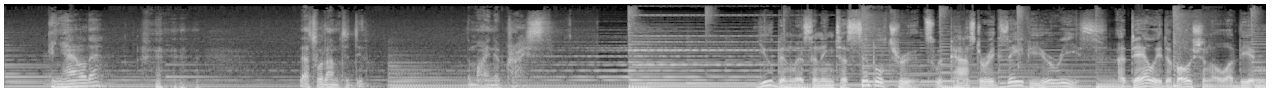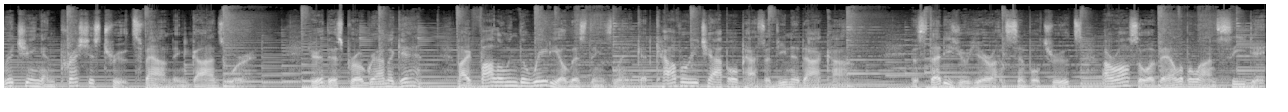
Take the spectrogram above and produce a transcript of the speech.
Can you handle that? That's what I'm to do. The mind of Christ. You've been listening to Simple Truths with Pastor Xavier Reese, a daily devotional of the enriching and precious truths found in God's Word. Hear this program again by following the radio listings link at calvarychapelpasadena.com. The studies you hear on Simple Truths are also available on CD.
